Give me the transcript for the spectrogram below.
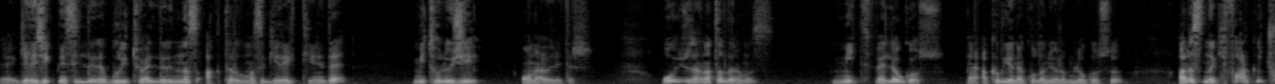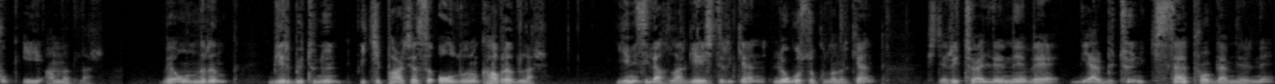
e, gelecek nesillere bu ritüellerin nasıl aktarılması gerektiğini de mitoloji ona öğretir. O yüzden atalarımız mit ve logos, yani akıl yerine kullanıyorum logosu, arasındaki farkı çok iyi anladılar. Ve onların bir bütünün iki parçası olduğunu kavradılar. Yeni silahlar geliştirirken, logosu kullanırken işte ritüellerini ve diğer bütün kişisel problemlerini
